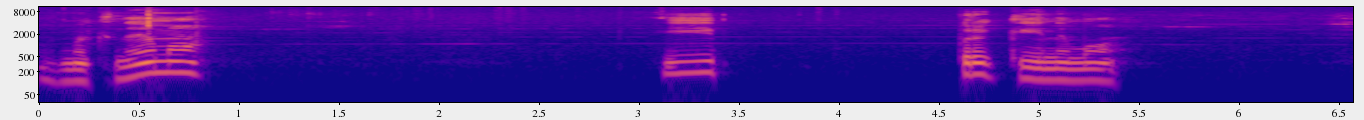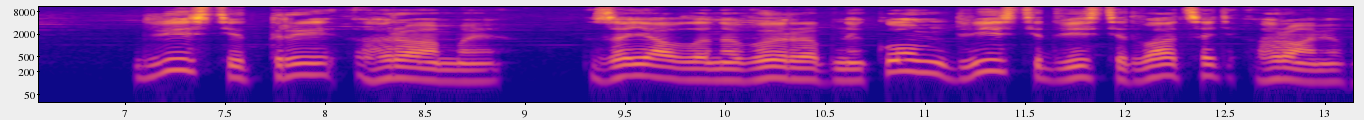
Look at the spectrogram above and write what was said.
Вмикнемо і прикинемо. 203 грами. Заявлено виробником 200-220 грамів.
